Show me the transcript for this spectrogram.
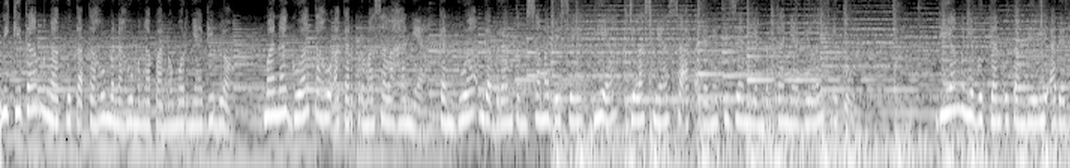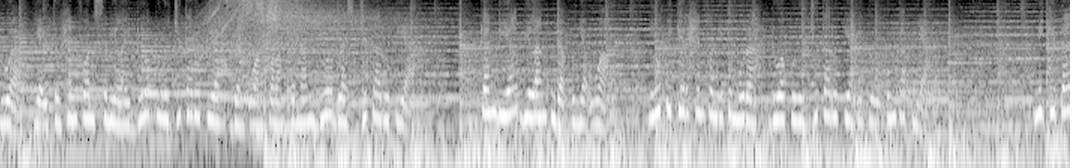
Nikita mengaku tak tahu menahu mengapa nomornya diblok. Mana gua tahu akar permasalahannya, kan gua nggak berantem sama DC, dia, jelasnya saat ada netizen yang bertanya di live itu. Dia menyebutkan utang Billy ada dua, yaitu handphone senilai 20 juta rupiah dan uang kolam renang 12 juta rupiah. Kan dia bilang nggak punya uang. Lu pikir handphone itu murah, 20 juta rupiah itu, ungkapnya. Nikita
